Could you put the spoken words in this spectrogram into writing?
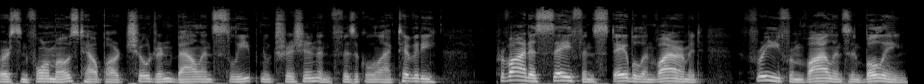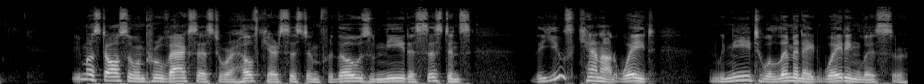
First and foremost, help our children balance sleep, nutrition, and physical activity. Provide a safe and stable environment, free from violence and bullying. We must also improve access to our healthcare system for those who need assistance. The youth cannot wait, and we need to eliminate waiting lists or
